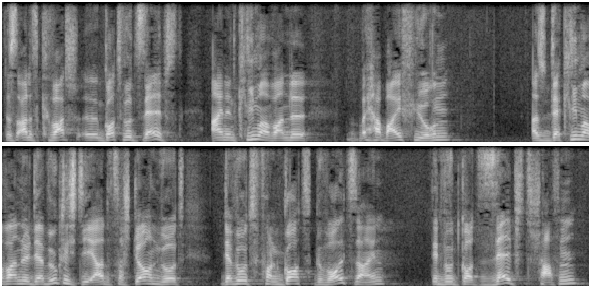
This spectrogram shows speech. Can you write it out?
Das ist alles Quatsch. Äh, Gott wird selbst einen Klimawandel herbeiführen. Also der Klimawandel, der wirklich die Erde zerstören wird, der wird von Gott gewollt sein den wird Gott selbst schaffen.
